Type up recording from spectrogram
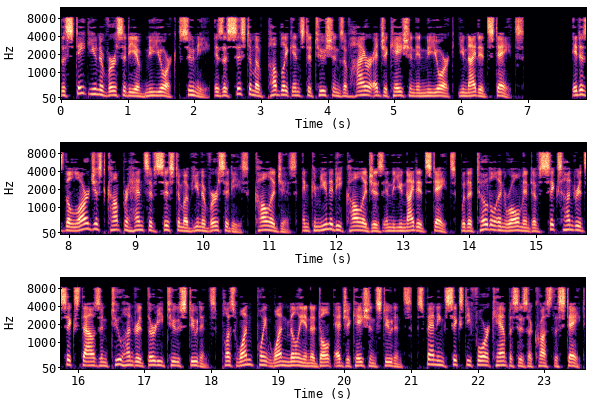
The State University of New York is a system of public institutions of higher education in New York, United States. It is the largest comprehensive system of universities, colleges, and community colleges in the United States, with a total enrollment of 606,232 students, plus 1.1 million adult education students, spanning 64 campuses across the state.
